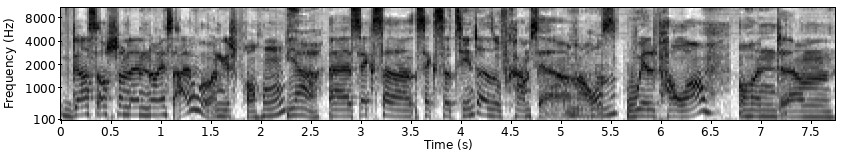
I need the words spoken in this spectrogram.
Du hast auch schon dein neues Album angesprochen. Ja. Äh, 6.10., 6.10., also kam es ja raus. Willpower. Und ähm,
